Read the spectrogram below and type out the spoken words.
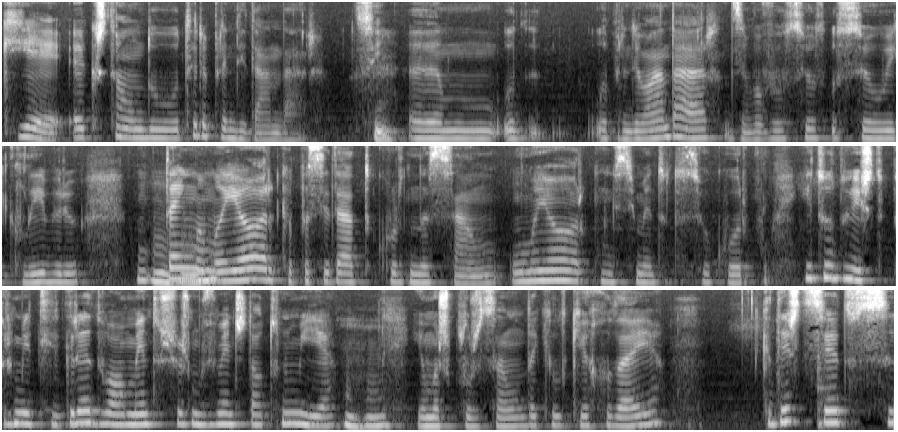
que é a questão do ter aprendido a andar. Sim. Um, o, aprendeu a andar, desenvolveu o seu, o seu equilíbrio, uhum. tem uma maior capacidade de coordenação, um maior conhecimento do seu corpo e tudo isto permite-lhe gradualmente os seus movimentos de autonomia uhum. e uma exploração daquilo que a rodeia que desde cedo se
